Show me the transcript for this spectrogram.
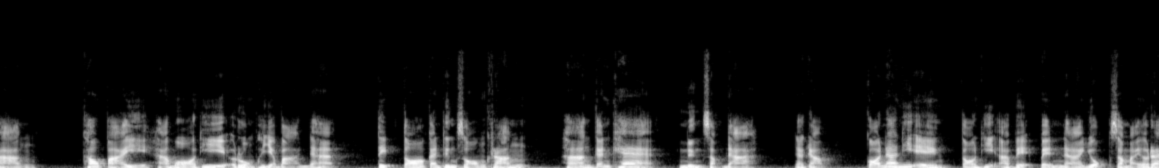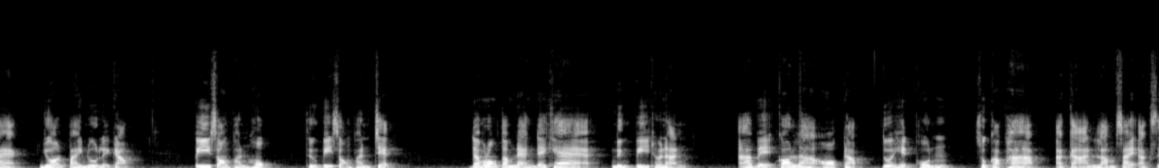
ทางเข้าไปหาหมอที่โรงพยาบาลนะฮะติดต่อกันถึง 2 ครั้ง ห่างกันแค่ 1 สัปดาห์นะครับ ก่อนหน้านี้เองตอนที่อาเบะเป็นนายกสมัยแรกย้อนไปนู่นเลยครับ ปี 2006 ถึงปี 2007 ดำรงตำแหน่งได้แค่ 1 ปีเท่านั้น อาเบะก็ลาออกครับด้วยเหตุผล สุขภาพ อาการลำไส้อักเส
